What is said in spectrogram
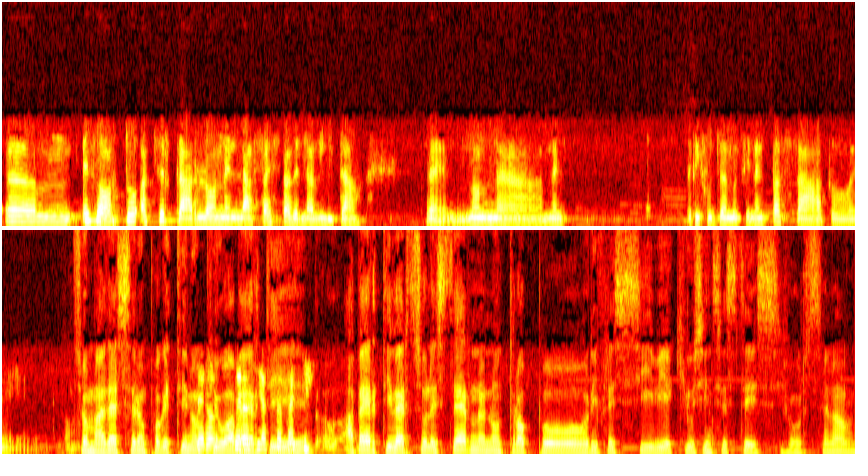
ehm, esorto a cercarlo nella festa della vita, cioè non eh, nel, rifugiandosi nel passato. E, Insomma, ad essere un pochettino però, più aperti, aperti, verso l'esterno e non troppo riflessivi e chiusi in se stessi, forse, no?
